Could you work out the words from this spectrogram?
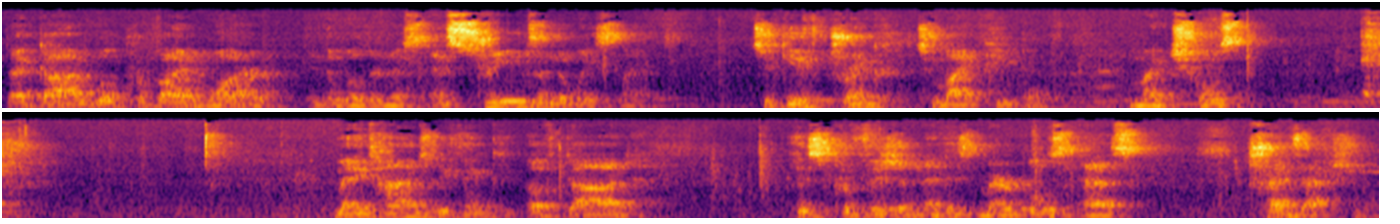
that God will provide water in the wilderness and streams in the wasteland to give drink to my people, my chosen. Many times we think of God, His provision, and His miracles as transactional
